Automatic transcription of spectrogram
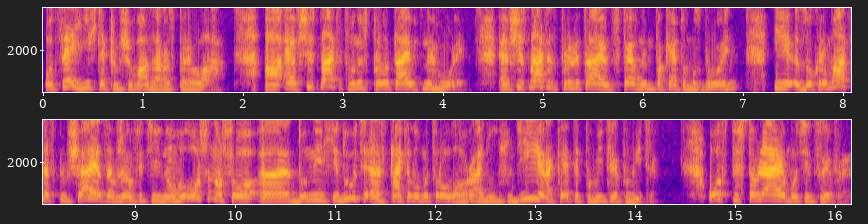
оце їхня ключова зараз перевага. А F-16 вони ж прилетають не голі. F-16 прилітають з певним пакетом озброєнь, і зокрема це включає це вже офіційно оголошено, що е, до них ідуть 100-кілометрового радіусу дії ракети повітря-повітря. От співставляємо ці цифри:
